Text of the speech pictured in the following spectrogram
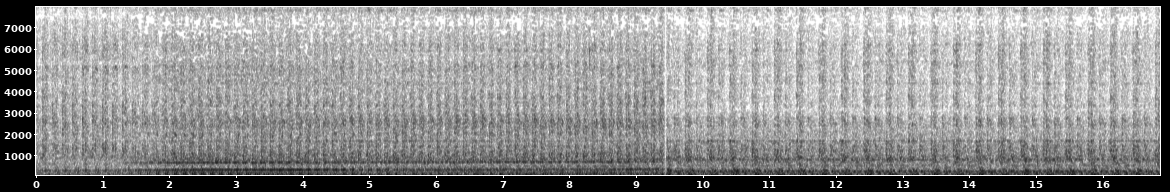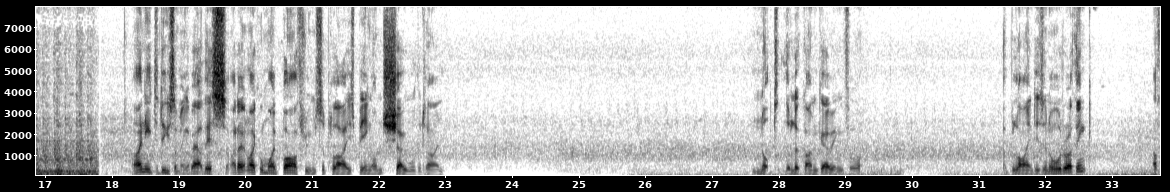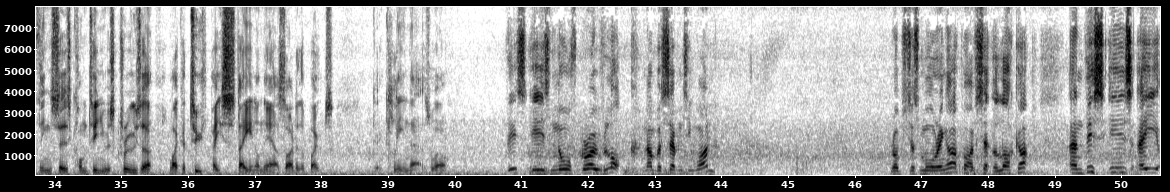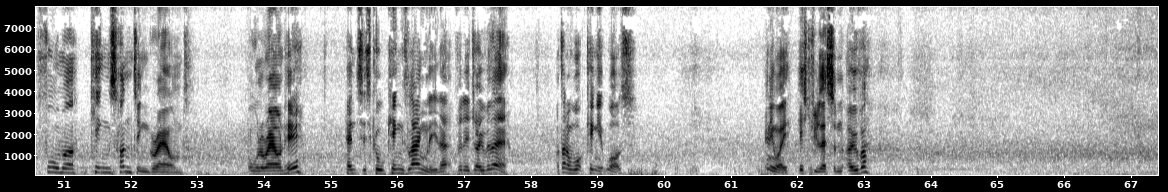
I need to do something about this. I don't like all my bathroom supplies being on show all the time. Not the look I'm going for. A blind is an order, I think. Nothing says continuous cruiser like a toothpaste stain on the outside of the boat. Go clean that as well. This is North Grove Lock, number 71. Rob's just mooring up, I've set the lock up, and this is a former King's hunting ground all around here. Hence it's called King's Langley, that village over there. I don't know what king it was. Anyway, history lesson over.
